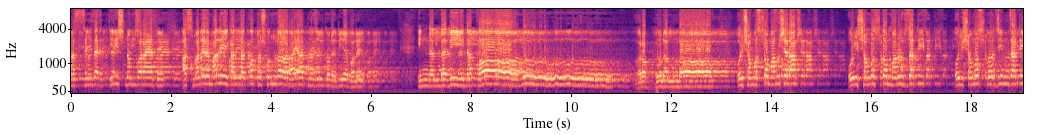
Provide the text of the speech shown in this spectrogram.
মাসজিদার তিরিশ নম্বর আয়াতে আসমানের মালিক আল্লাহ কত সুন্দর আয়াত নাজিল করে দিয়ে বলেন, ইন্নাল্লাযীনা ক্বালু রব্বুনাল্লাহ ওই সমস্ত মানুষেরা, ওই সমস্ত মানুষ জাতি ওই সমস্ত জিন জাতি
